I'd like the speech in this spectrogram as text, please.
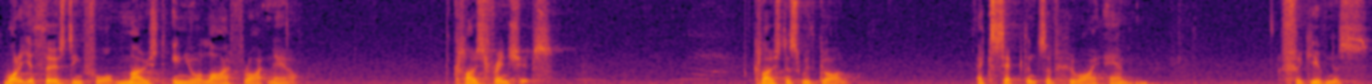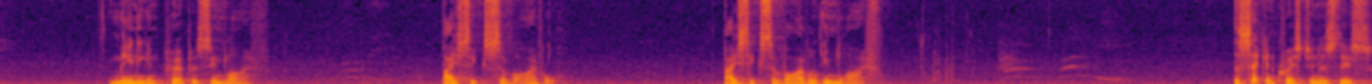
What are you thirsting for most in your life right now? Close friendships, closeness with God, acceptance of who I am, forgiveness, meaning and purpose in life basic survival, basic survival in life. The second question is this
